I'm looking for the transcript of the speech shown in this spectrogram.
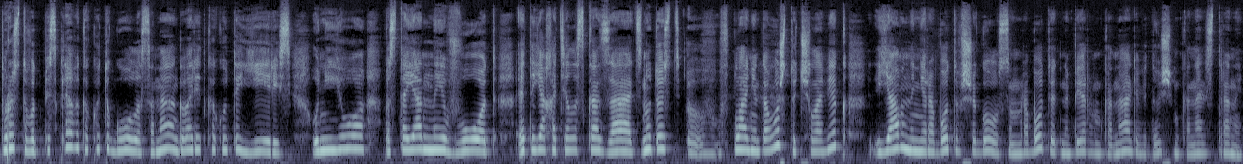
просто вот песклявый какой-то голос, она говорит какую-то ересь, у нее постоянный вот, это я хотела сказать. Ну, то есть э, в плане того, что человек, явно не работавший голосом, работает на Первом канале, ведущем канале страны.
